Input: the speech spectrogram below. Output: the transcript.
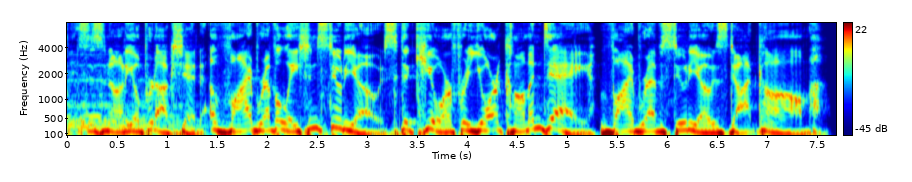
This is an audio production of Vibe Revelation Studios, the cure for your common day. VibeRevStudios.com.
